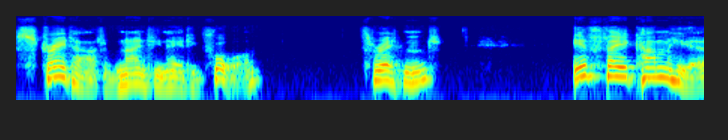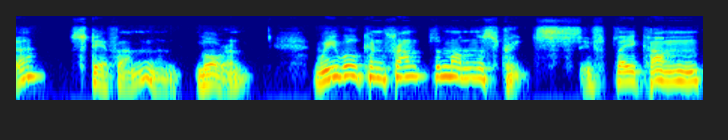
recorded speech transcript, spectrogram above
straight out of 1984, threatened if they come here, Stefan and Lauren, we will confront them on the streets. If they come,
